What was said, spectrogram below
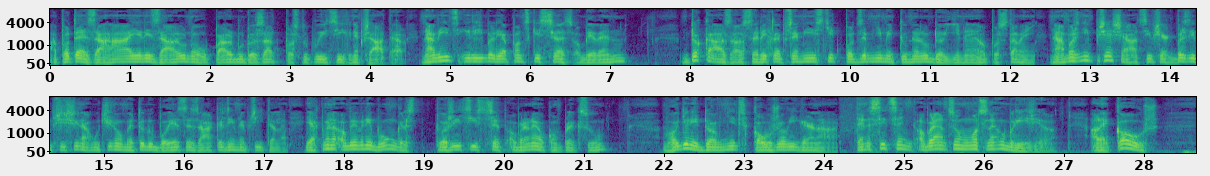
a poté zahájili záludnou palbu do zad postupujících nepřátel. Navíc, i když byl japonský střelec objeven, Dokázal se rychle přemístit podzemními tunelu do jiného postavení. Námořní pšešáci však brzy přišli na účinnou metodu boje se zákeřným nepřítelem. Jakmile objevili bunkr tvořící střed obraného komplexu, vhodili dovnitř kouřový granát. Ten sice obráncům moc neublížil, ale kouř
